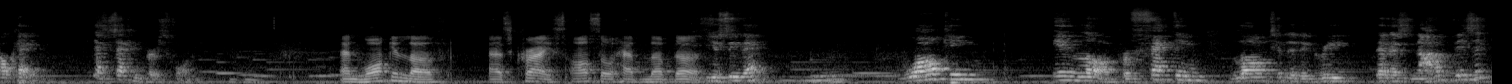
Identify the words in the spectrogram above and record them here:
Okay? That second verse for me. And walk in love as Christ also have loved us. You see that? Walking in love, perfecting love to the degree that it's not a visit.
